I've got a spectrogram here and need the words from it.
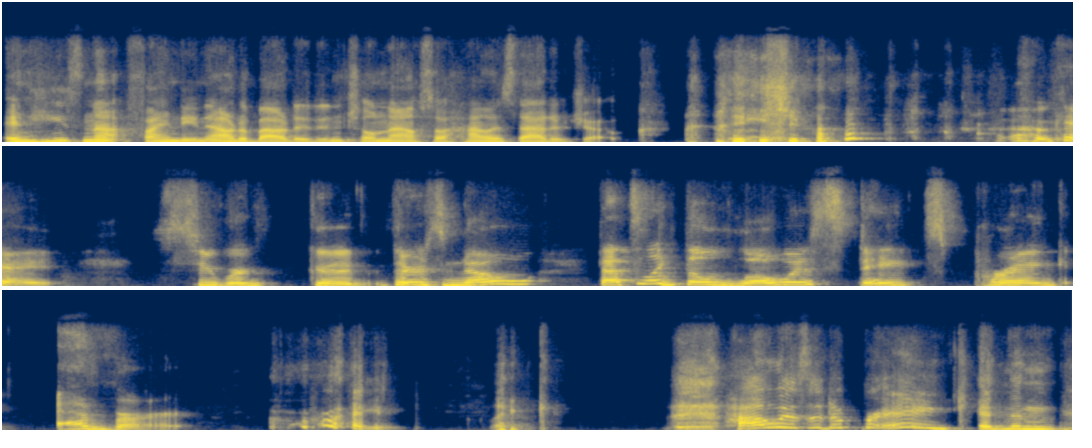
And he's not finding out about it until now. So, how is that a joke? yeah. okay. Super good. There's no, that's like the lowest stakes prank ever. Right. Like, How is it a prank? And then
